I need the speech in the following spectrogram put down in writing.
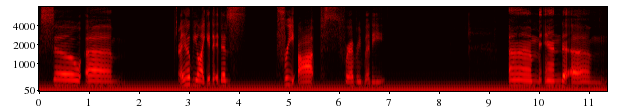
So, um, I hope you like it. It does free ops for everybody. Um, and, um,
